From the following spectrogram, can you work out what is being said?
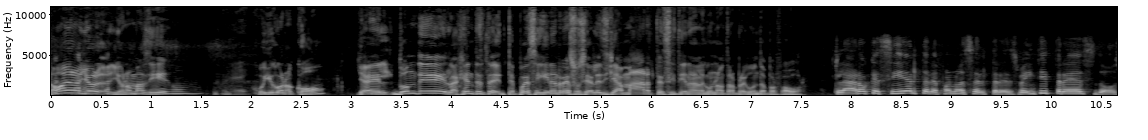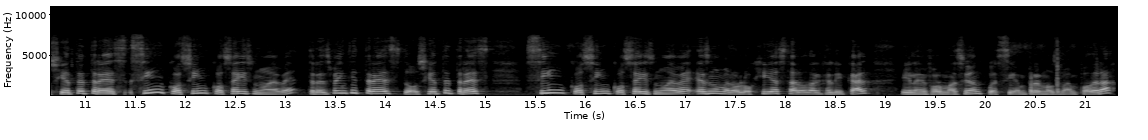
No, no, yo, yo nomás digo. Who you gonna call? Ya el, ¿Dónde la gente te, te puede seguir en redes sociales? Llamarte si tienen alguna otra pregunta, por favor. Claro que sí, el teléfono es el 323-273-5569. 323-273-5569. Es numerología, es tarot angelical y la información pues siempre nos va a empoderar.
